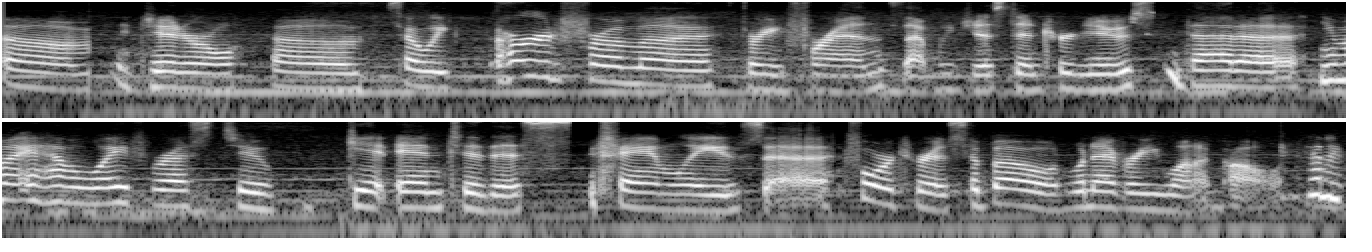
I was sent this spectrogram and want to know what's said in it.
um, in general. Um, so we heard from uh, three friends that we just introduced that uh, you might have a way for us to get into this family's uh, fortress, abode, whatever you want to call it. Kind of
